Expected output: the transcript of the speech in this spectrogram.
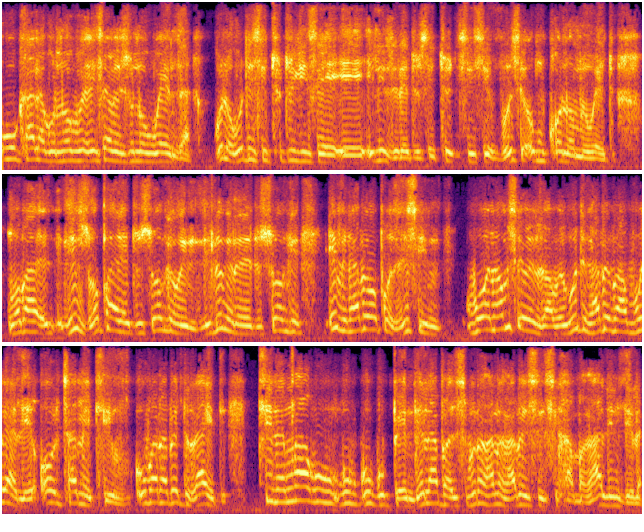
ukukhala kunoku esiyabe sinokwenza kulokuthi sithuthukise ilizwe lethu sivuse umkonomi wethu. Ngoba lizopha lethu sonke lilungelo lethu sonke even abe-opposition bona umsebenzi wabo ukuthi ngabe babuya le-alternative ukubana bethi right thina nxa kubhende lapha sibona ngani ngabe sihamba ngale indlela?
